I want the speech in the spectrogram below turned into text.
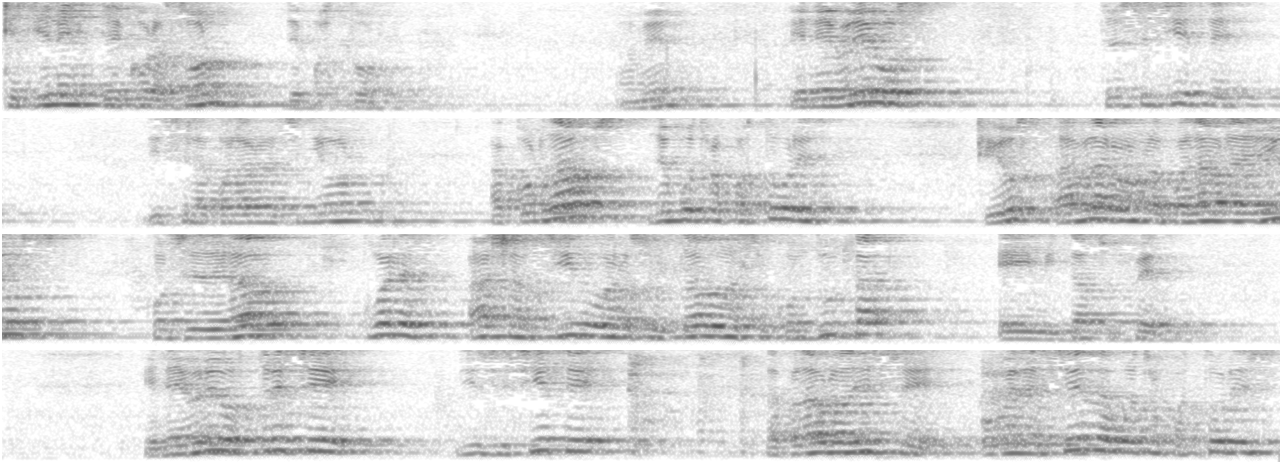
que tiene el corazón de pastor. Amén. En Hebreos 13:7 dice la palabra del Señor, acordaos de vuestros pastores que os hablaron la palabra de Dios, considerad cuáles hayan sido el resultado de su conducta e imitad su fe. En Hebreos 13, 17, la palabra dice, obedeced a vuestros pastores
